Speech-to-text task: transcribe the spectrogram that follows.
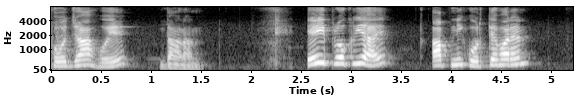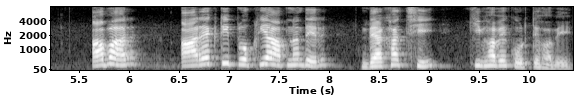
সোজা হয়ে দাঁড়ান। এই প্রক্রিয়ায় আপনি করতে পারেন। আবার আরেকটি প্রক্রিয়া আপনাদের দেখাচ্ছি। কীভাবে করতে হবে?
